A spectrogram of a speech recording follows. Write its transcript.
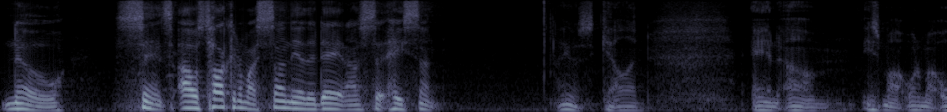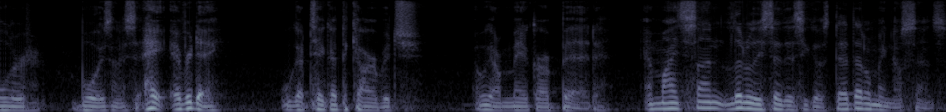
no sense. I was talking to my son the other day and I said, "Hey son, I think it was Kellen, and um, he's my, one of my older boys. And I said, hey, every day we got to take out the garbage and we got to make our bed. And my son literally said this. He goes, Dad, that don't make no sense.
